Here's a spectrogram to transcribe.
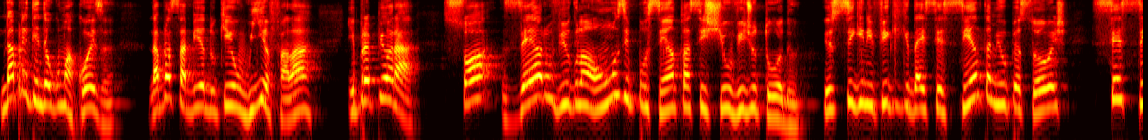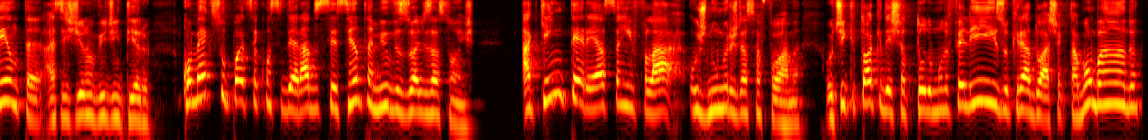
Dá para entender alguma coisa? Dá para saber do que eu ia falar? E para piorar, só 0,11% assistiu o vídeo todo. Isso significa que das 60 mil pessoas, 60 assistiram o vídeo inteiro. Como é que isso pode ser considerado 60 mil visualizações? A quem interessa inflar os números dessa forma? O TikTok deixa todo mundo feliz, o criador acha que tá bombando,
